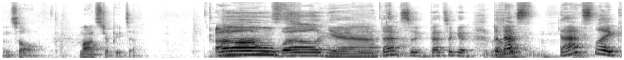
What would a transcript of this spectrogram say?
in Seoul, Monster Pizza. Oh well, yeah, pizza. that's a that's a good. But That that's that's like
